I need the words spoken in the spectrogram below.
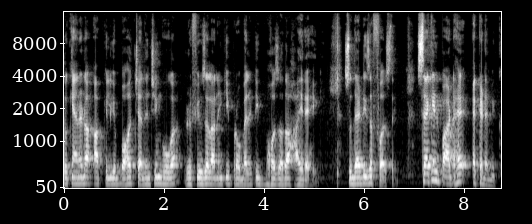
तो कनाडा आपके लिए बहुत चैलेंजिंग होगा। रिफ्यूज़ल आने की प्रोबेबिलिटी बहुत ज़्यादा हाई रहेगी। So that is a first thing second part है एकेडमिक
